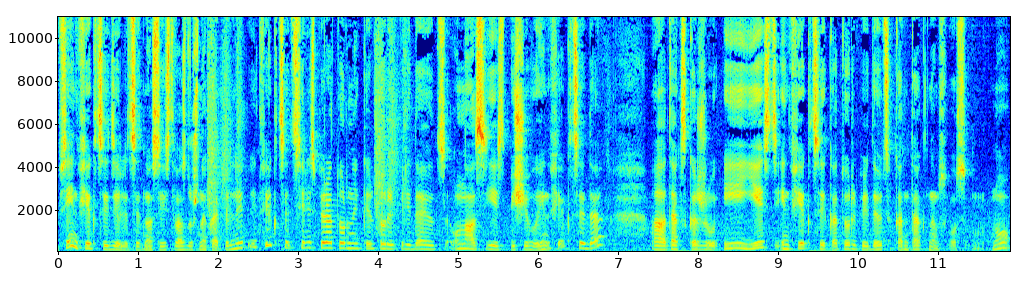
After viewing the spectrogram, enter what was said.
все инфекции делятся. У нас есть воздушно-капельные инфекции, все респираторные, которые передаются. У нас есть пищевые инфекции, да, а, так скажу, и есть инфекции, которые передаются контактным способом. Ну,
